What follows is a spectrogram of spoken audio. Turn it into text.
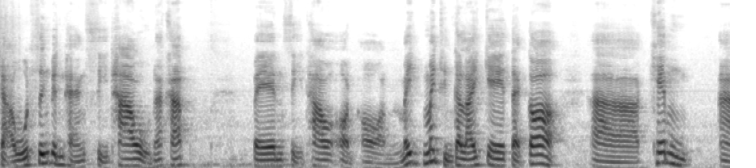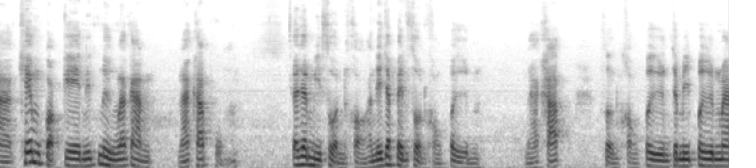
กับอาวุธ ซึ่งเป็นแผงสีเทานะครับ เป็นสีเทาอ่อนๆไม่ไม่ถึงกับไลท์เกย์แต่ก็อ่าเข้มอ่าเข้มกว่าเกย์นิดนึงแล้วกันนะครับผม ก็จะมีส่วนของอันนี้จะเป็นส่วนของปืนนะครับ ส่วนของปืนจะมีปืนมา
